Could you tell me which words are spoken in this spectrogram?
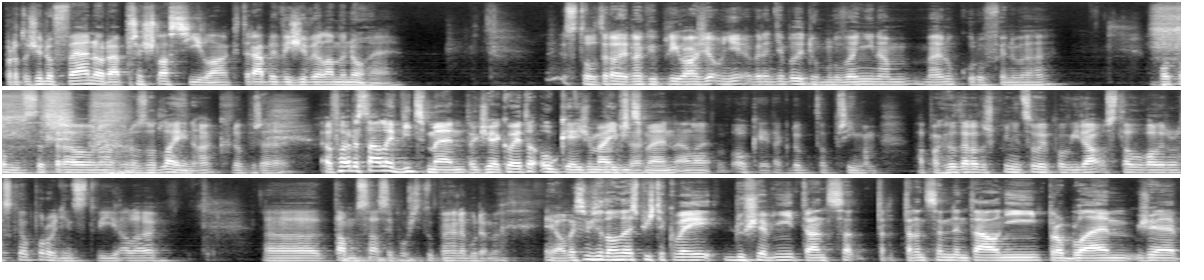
protože do Fénora přešla síla, která by vyživila mnohé. Z toho teda jednak vyplývá, že oni evidentně byli domluvení na jménu Kuru Finve. Potom se teda ona rozhodla jinak, dobře. Elfové dostali víc men, takže jako je to OK, že mají Dobře. víc men, ale OK, tak do- to přijímám. A pak to teda trošku něco vypovídá o stavu valinorského porodnictví, ale tam se asi pouštět úplně nebudeme. jo, myslím, že tohle je spíš takový duševní trans, tr, transcendentální problém, že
